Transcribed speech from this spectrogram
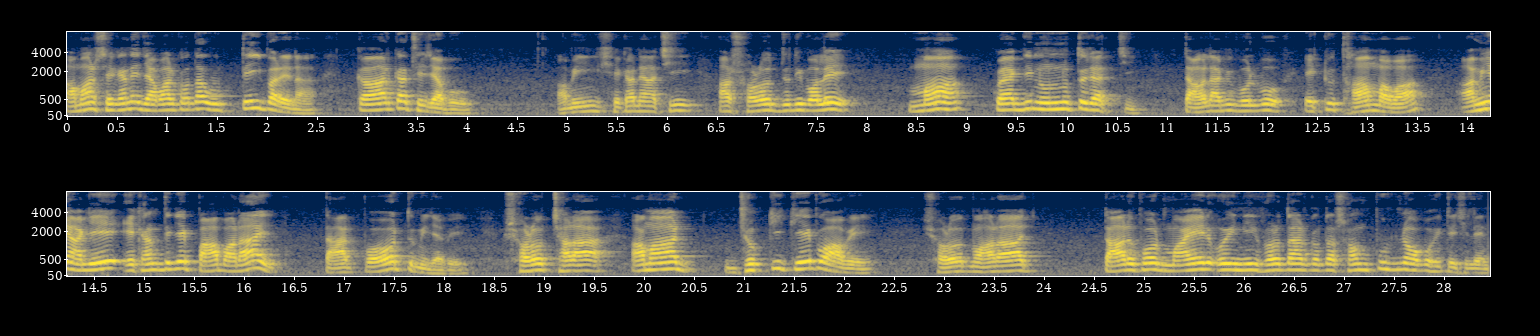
আমার সেখানে যাবার কথা উঠতেই পারে না। কার কাছে যাব? আমি সেখানে আছি, আর শরৎ যদি বলে, মা, কয়েকদিন অন্যত্র যাচ্ছি, তাহলে আমি বলব, একটু থাম বাবা, আমি আগে এখান থেকে পা বাড়াই, তারপর তুমি যাবে। শরৎ ছাড়া আমার ঝক্কি কে পাবে শরৎ মহারাজ তার উপর মায়ের ওই নির্ভরতার কথা সম্পূর্ণ অবহিত ছিলেন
